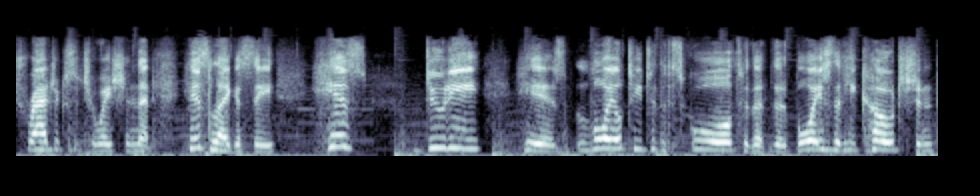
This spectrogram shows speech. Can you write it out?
tragic situation that his legacy, his duty, his loyalty to the school, to the, the boys that he coached, and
